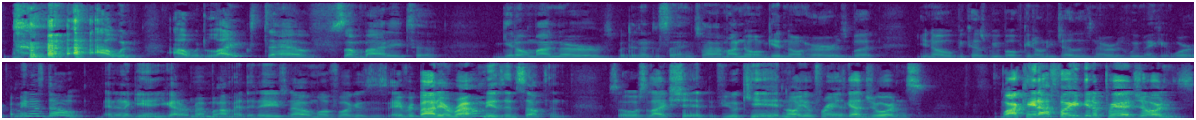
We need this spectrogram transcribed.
I would I would like to have somebody to get on my nerves, but then at the same time, I know I'm getting on hers, but you know, because we both get on each other's nerves, we make it work. I mean, that's dope. And then again, you got to remember, I'm at that age now, motherfuckers, is, everybody around me is in something. So it's like, shit, if you're a kid and all your friends got Jordans, why can't I fucking get a pair of Jordans?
